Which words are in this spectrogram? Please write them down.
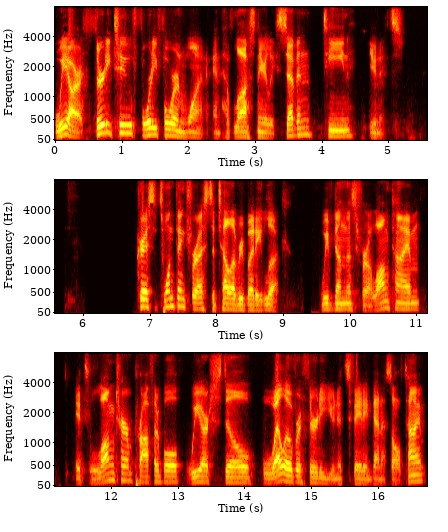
we are 32, 44, and 1 and have lost nearly 17 units. Chris, it's one thing for us to tell everybody look, we've done this for a long time. It's long term profitable. We are still well over 30 units fading Dennis all time.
